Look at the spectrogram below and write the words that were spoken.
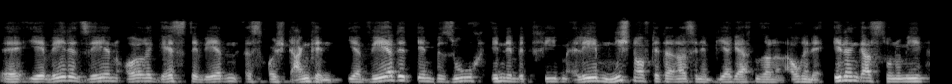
Äh, ihr werdet sehen, eure Gäste werden es euch danken. Ihr werdet den Besuch in den Betrieben erleben, nicht nur auf der Terrasse in den Biergärten, sondern auch in der Innengastronomie.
